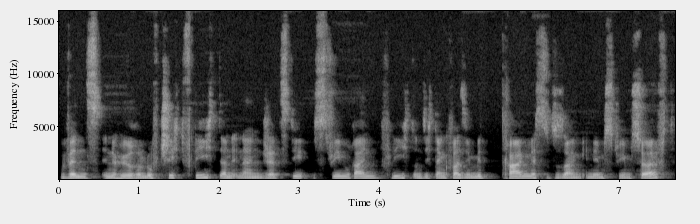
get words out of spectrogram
wenn es in eine höhere Luftschicht fliegt, dann in einen Jetstream reinfliegt und sich dann quasi mittragen lässt, sozusagen in dem Stream surft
